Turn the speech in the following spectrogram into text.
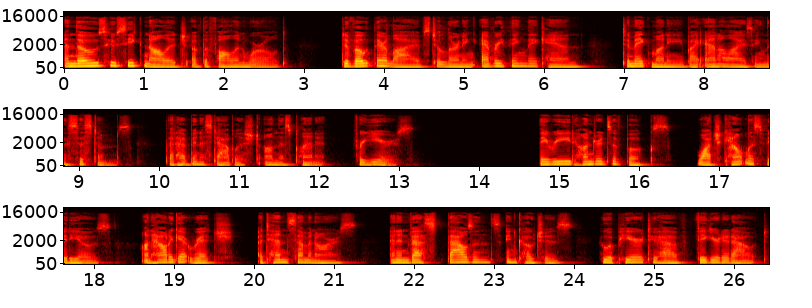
And those who seek knowledge of the fallen world devote their lives to learning everything they can to make money by analyzing the systems that have been established on this planet for years. They read hundreds of books, watch countless videos, on how to get rich, attend seminars, and invest thousands in coaches who appear to have figured it out.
